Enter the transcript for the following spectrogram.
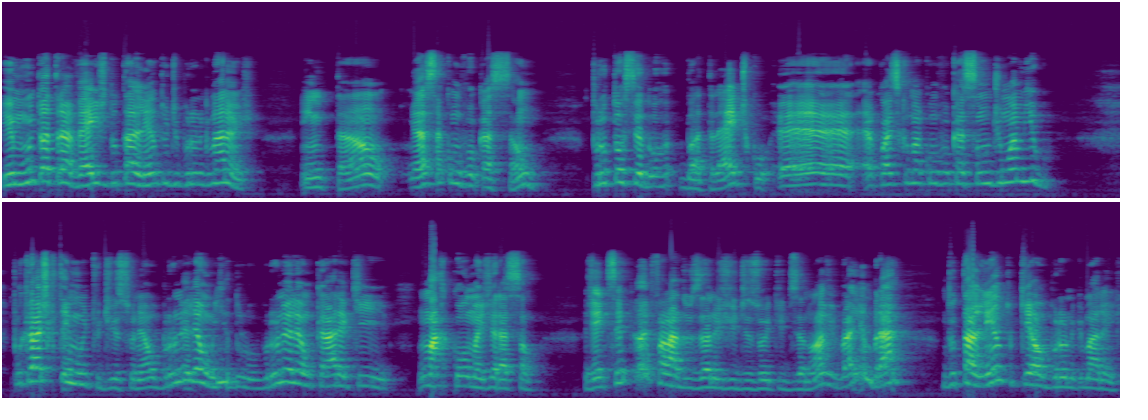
e muito através do talento de Bruno Guimarães. Então, essa convocação para o torcedor do Atlético é, é quase que uma convocação de um amigo. Porque eu acho que tem muito disso, né? O Bruno ele é um ídolo, o Bruno ele é um cara que marcou uma geração. A gente sempre vai falar dos anos de 18 e 19 e vai lembrar do talento que é o Bruno Guimarães.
